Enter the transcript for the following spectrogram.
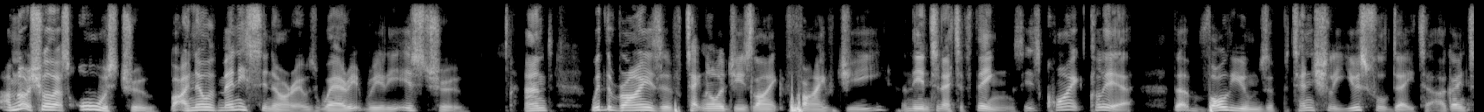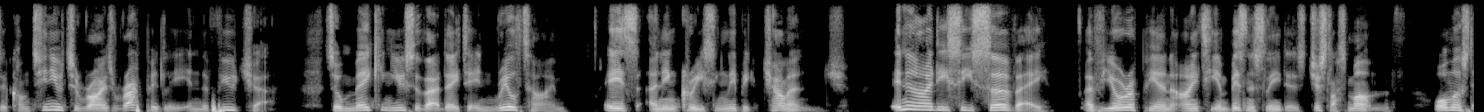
I'm not sure that's always true, but I know of many scenarios where it really is true. And with the rise of technologies like 5G and the Internet of Things, it's quite clear that volumes of potentially useful data are going to continue to rise rapidly in the future. So making use of that data in real time is an increasingly big challenge. In an IDC survey of European IT and business leaders just last month, almost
